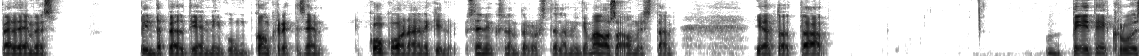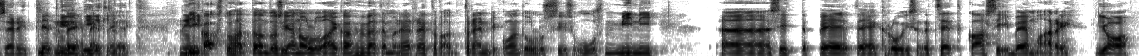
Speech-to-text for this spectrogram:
Pätee myös pintapeltien niin kuin konkreettiseen kokoon ainakin sen yksilön perusteella, minkä mä osa omistan. Ja tota, PT Cruiserit, niin, niin. niin 2000 on tosiaan ollut aika hyvä tämmöinen retro-trendi, kun on tullut siis uusi Mini, äh, sitten PT Cruiser, Z8 Bemari, Joo.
